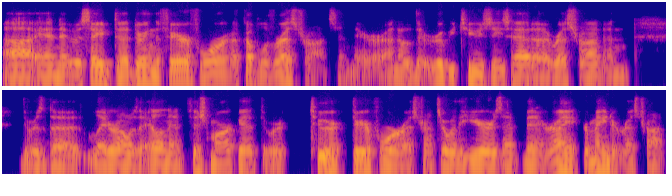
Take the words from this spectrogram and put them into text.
uh, and it was saved uh, during the fair for a couple of restaurants in there. I know that Ruby Tuesdays had a restaurant, and there was the later on was the L&N Fish Market. There were two or three or four restaurants over the years, and then it re- remained a restaurant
